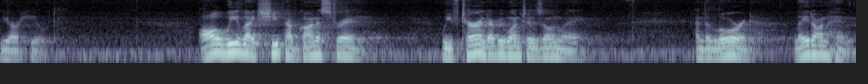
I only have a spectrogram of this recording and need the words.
we are healed. All we like sheep have gone astray. We've turned everyone to his own way, and the Lord laid on him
